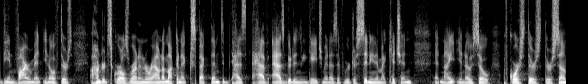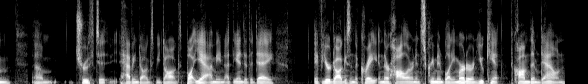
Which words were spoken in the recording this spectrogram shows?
the environment. You know, if there's a hundred squirrels running around, I'm not going to expect them to has have as good an engagement as if we were just sitting in my kitchen at night. You know, so of course there's there's some um, truth to having dogs be dogs. But yeah, I mean, at the end of the day, if your dog is in the crate and they're hollering and screaming bloody murder and you can't calm them down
